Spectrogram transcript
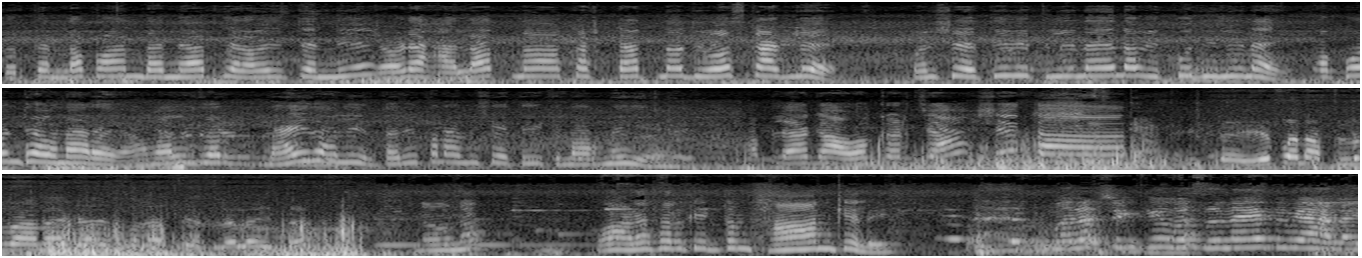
तर त्यांना पण धन्यवाद केला पाहिजे त्यांनी एवढ्या हालातनं कष्टातनं दिवस काढले. पण शेती विकली नाही ना विकू दिली नाही. कोण ठेवणार आहे. आम्हाला जर नाही झाली तरी पण आम्ही शेती विकणार नाहीये. आपल्या गावाकडच्या शेतात. इथं हे पण आपलं रान आहे काय बघा पेरलेलं आहे इथं. नवनाथ? वाहण्यासारखं एकदम छान केलंय. मला शक्य बसू नाही तुम्ही आलाय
